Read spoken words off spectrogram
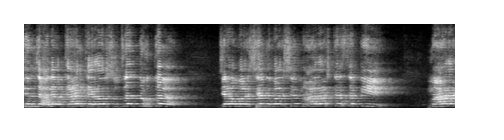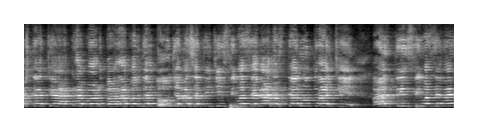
मन झालं काय करावं सुचत नव्हतं. ज्या वर्षानुवर्ष महाराष्ट्रासाठी महाराष्ट्राच्या अठरा पॉईंट बारा बंदर बहुजनासाठी जी शिवसेना रस्त्यावर उतरायची आज ती शिवसेना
